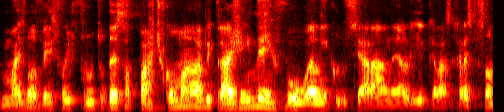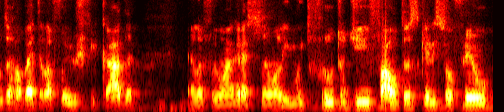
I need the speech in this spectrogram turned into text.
mais uma vez, foi fruto dessa parte como a arbitragem enervou o elenco do Ceará, né? Ali, aquela, aquela expulsão do Zé Roberto, ela foi justificada, ela foi uma agressão ali, muito fruto de faltas que ele sofreu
